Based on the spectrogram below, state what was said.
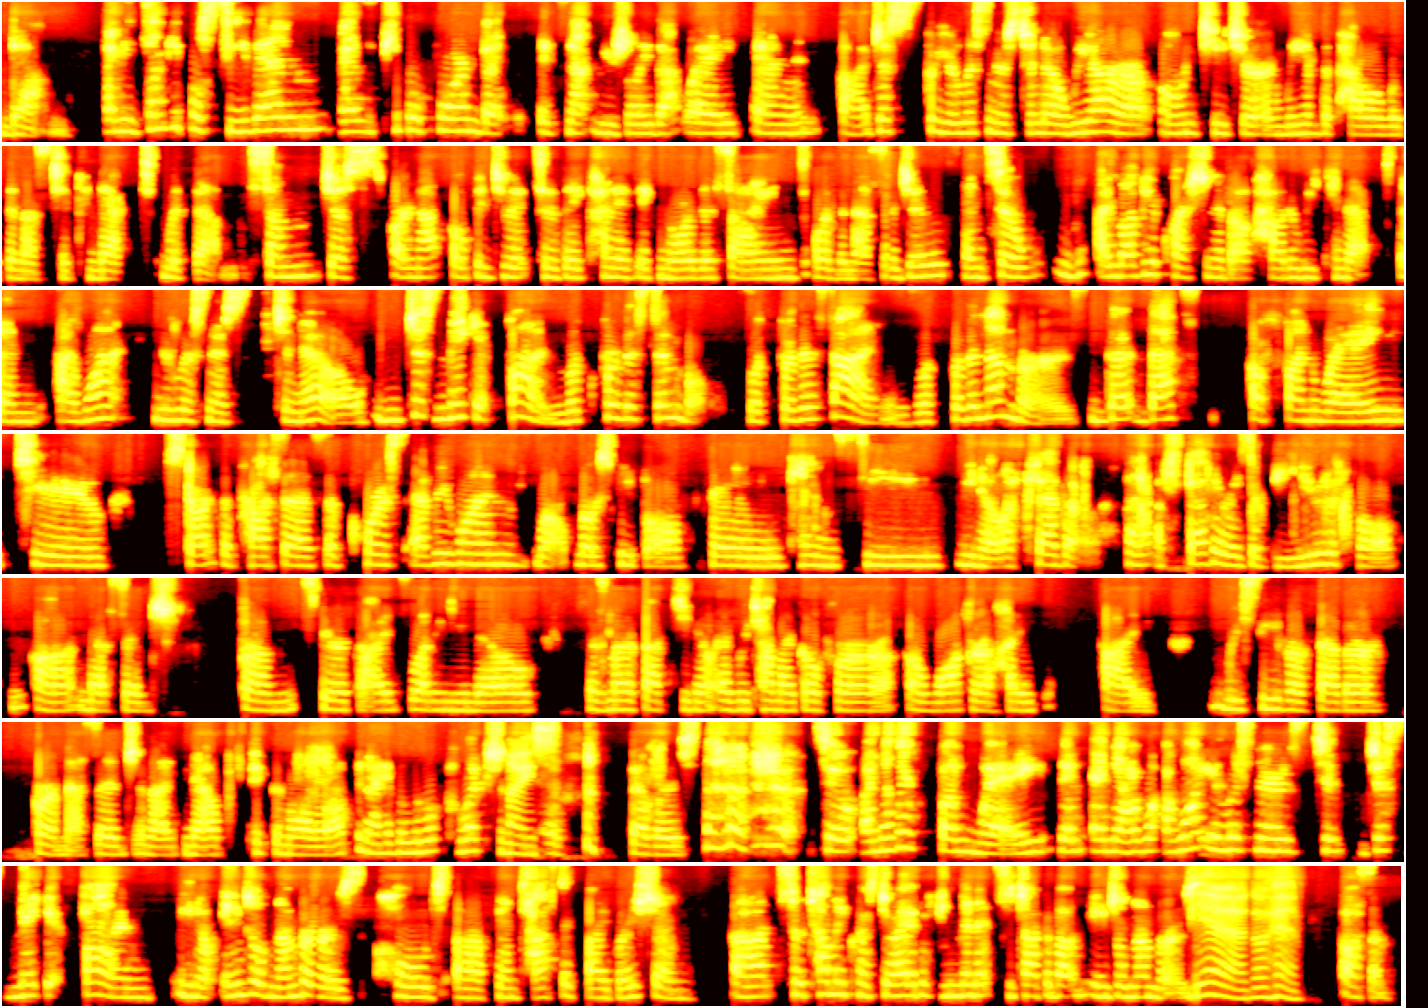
them I mean, some people see them as people form, but it's not usually that way. And uh, just for your listeners to know, we are our own teacher and we have the power within us to connect with them. Some just are not open to it, so they kind of ignore the signs or the messages. And so I love your question about how do we connect? And I want your listeners to know, just make it fun. Look for the symbols look for the signs, look for the numbers. That that's a fun way to start the process. Of course, everyone, well, most people, they can see, you know, a feather. Uh, a feather is a beautiful uh, message from spirit guides letting you know. As a matter of fact, you know, every time I go for a walk or a hike, I receive a feather for a message and I now pick them all up and I have a little collection nice. of feathers. so another fun way, and, and I, w- I want your listeners to just make it fun. You know, angel numbers hold a fantastic vibration. Uh, so tell me, Chris, do I have a few minutes to talk about angel numbers? Yeah, go ahead. Awesome.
